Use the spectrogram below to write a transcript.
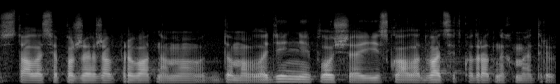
сталася пожежа в приватному домоволодінні. Площа її склала 20 квадратних метрів.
